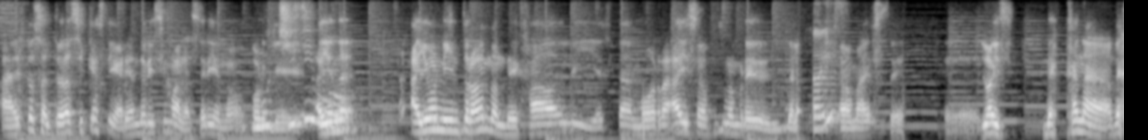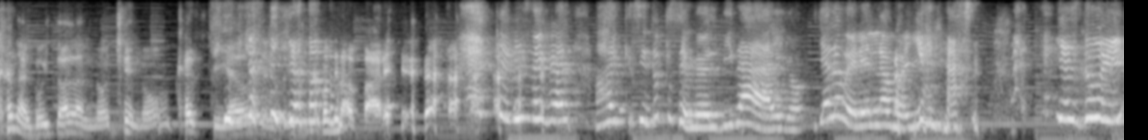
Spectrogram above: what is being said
a estas alturas sí castigarían durísimo a la serie, ¿no? Porque Muchísimo. Hay, una- hay un intro en donde Hal y esta morra, ay, se me fue su nombre de la ¿Lois? mamá, este, eh, Lois, dejan, a, dejan al Dewey toda la noche, ¿no? Castigados en el Castigado. de la pared. Que dice Hal, ay, que siento que se me olvida algo. Ya lo veré en la mañana. y es Dewey.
